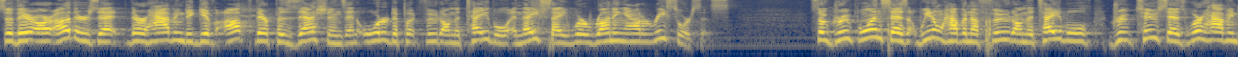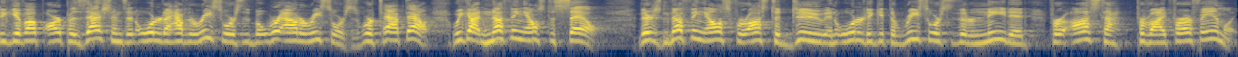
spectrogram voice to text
So there are others that they're having to give up their possessions in order to put food on the table, and they say, We're running out of resources. So, group one says we don't have enough food on the table. Group two says we're having to give up our possessions in order to have the resources, but we're out of resources. We're tapped out. We got nothing else to sell. There's nothing else for us to do in order to get the resources that are needed for us to provide for our family.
